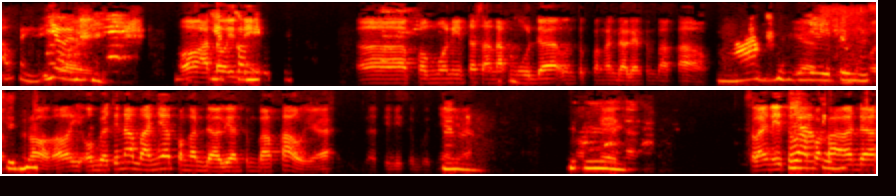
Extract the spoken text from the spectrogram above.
Apa ya? Iya. Oh, iya. Oh, atau yes, ini uh, komunitas anak muda untuk pengendalian tembakau. Nah, ya, iya itu maksudnya. Oh, oh, berarti namanya pengendalian tembakau ya. Berarti disebutnya hmm. ya. Oke, okay, hmm. Selain itu ya, apakah okay. ada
